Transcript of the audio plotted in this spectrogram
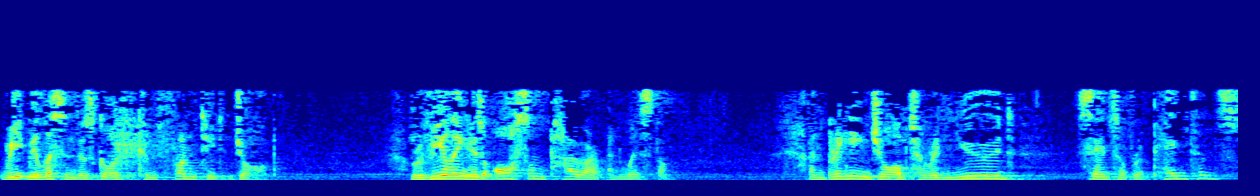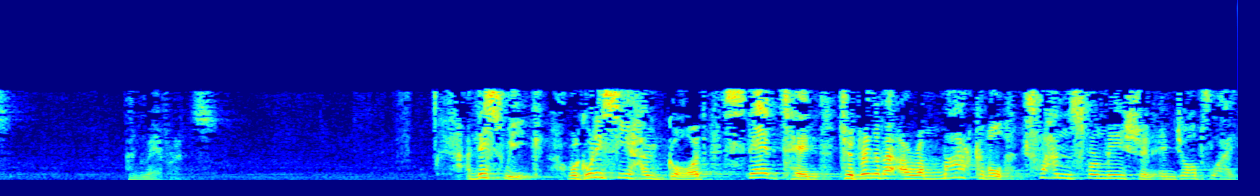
we, we listened as God confronted Job, revealing his awesome power and wisdom and bringing Job to renewed sense of repentance and reverence. And this week, we're going to see how God stepped in to bring about a remarkable transformation in Job's life.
